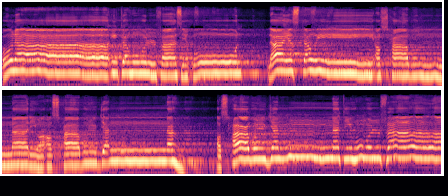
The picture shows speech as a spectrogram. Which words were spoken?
أولئك هم الفاسقون. لا يستوي أصحاب النار وأصحاب الجنة. أصحاب الجنة هم الفائزون.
